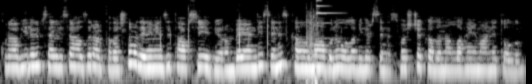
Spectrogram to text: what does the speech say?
Kurabiyelerim servise hazır arkadaşlar. Denemenizi tavsiye ediyorum. Beğendiyseniz kanalıma abone olabilirsiniz. Hoşçakalın. Allah'a emanet olun.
